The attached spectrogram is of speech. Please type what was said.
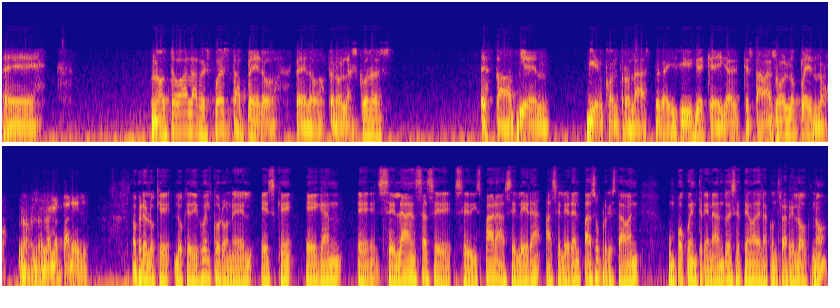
Eh, no te va la respuesta, pero, pero, pero las cosas estaban bien, bien controladas. Pero ahí sí que, que diga que estaba solo, pues no, no, no, no me parece. No, pero lo que, lo que dijo el coronel es que Egan eh, se lanza, se, se dispara, acelera, acelera el paso porque estaban un poco entrenando ese tema de la contrarreloj, ¿no?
